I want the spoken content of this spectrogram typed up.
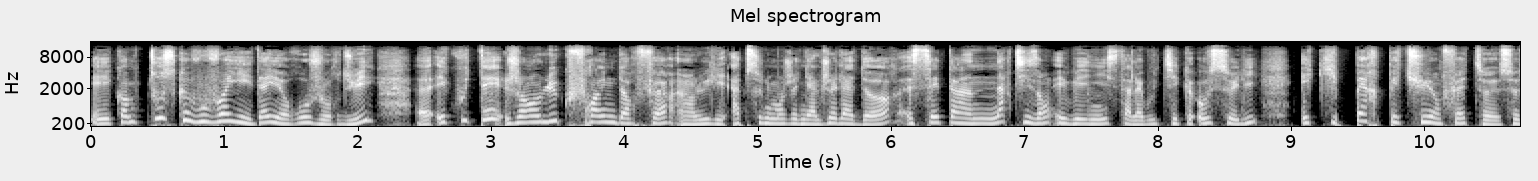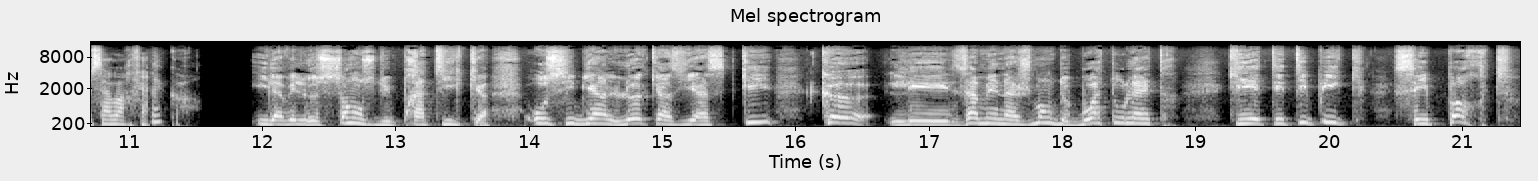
Et comme tout ce que vous voyez d'ailleurs aujourd'hui, euh, écoutez Jean-Luc Freundorfer. Alors lui, il est absolument génial, je l'adore. C'est un artisan ébéniste à la boutique Ossoli et qui perpétue en fait euh, ce savoir-faire. D'accord. Il avait le sens du pratique, aussi bien le Kaziaski que les aménagements de boîtes aux lettres, qui étaient typiques. Ces portes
